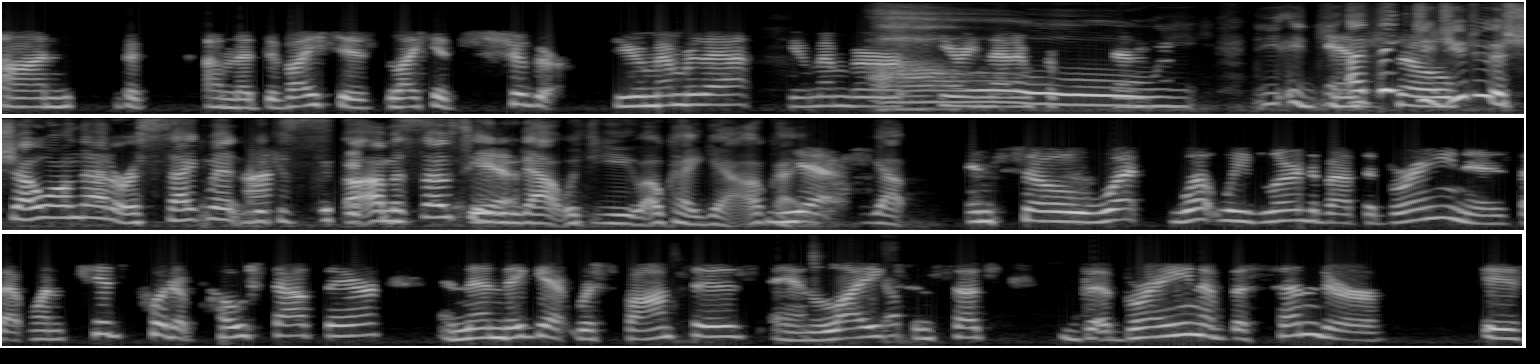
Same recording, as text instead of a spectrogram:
on the on the devices like it's sugar. Do you remember that? Do you remember hearing that information? Oh, And I think did you do a show on that or a segment I because I'm associating yes. that with you. Okay, yeah, okay. Yes. Yep. And so what what we've learned about the brain is that when kids put a post out there and then they get responses and likes Yep. and such, the brain of the sender is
